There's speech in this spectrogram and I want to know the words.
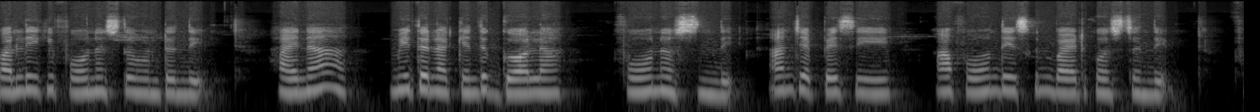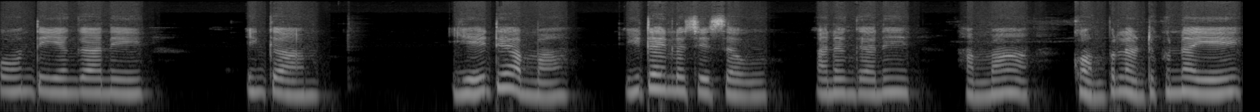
వల్లీకి ఫోన్ వస్తూ ఉంటుంది. అయినా మీతో నాకెందుకు గోల? ఫోన్ వస్తుంది అని చెప్పేసి ఆ ఫోన్ తీసుకుని బయటకు వస్తుంది. ఫోన్ తీయంగానే ఇంకా ఏంటి అమ్మా? ఈ టైంలో చేసావు అనగానే అమ్మా కొంపలు అంటుకున్నాయే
